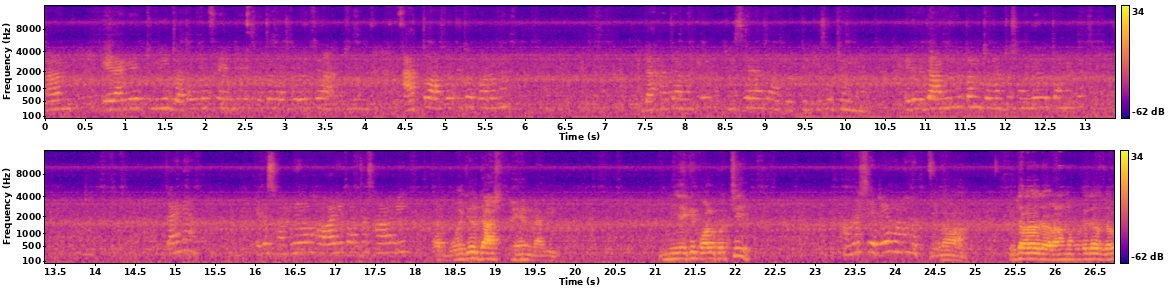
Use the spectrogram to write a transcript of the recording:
কারণ এর আগে তুমি যতগুলো ফ্রেন্ডের সাথে কথা বলেছ এত আপত্তি তো করো না। দেখাতে আমাকে কিসের এত আপত্তি কিসের জন্য? এটা যদি আমি হতাম তোমার তো সন্দেহ হতো আমাকে। তাই না? এটা সন্দেহ হওয়ারই কথা স্বাভাবিক। আর জাস্ট ফ্রেন্ড নাকি? মেয়েকে কল করছি? আমার সেটাই মনে হচ্ছে। না যাও যাও রান্না করে যাও যাও।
